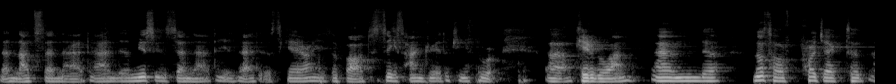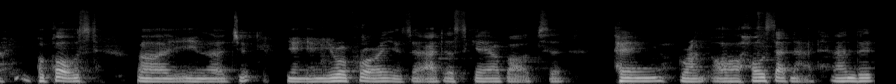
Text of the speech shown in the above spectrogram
the not SatNet, and the Micius SatNet is at the scale is about 600 kilogram, uh, kilogram. and uh, lots of project proposed uh, in, uh, in Europe is at a scale about uh, 10 gram or whole SatNet, and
